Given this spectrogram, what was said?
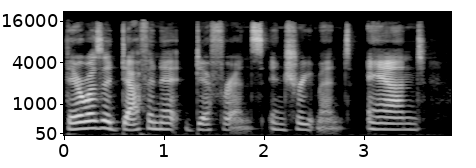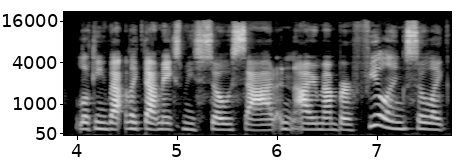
there was a definite difference in treatment. And looking back, like that makes me so sad. And I remember feeling so like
